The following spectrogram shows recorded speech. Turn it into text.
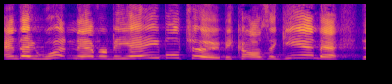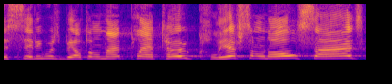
And they wouldn't ever be able to because, again, the, the city was built on that plateau, cliffs on all sides,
